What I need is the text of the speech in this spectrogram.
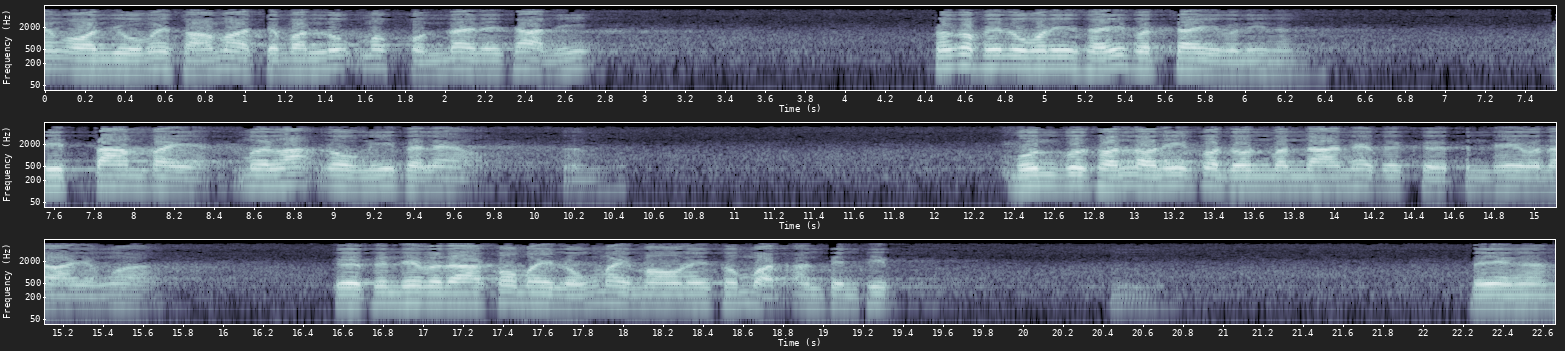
ยังอ่อนอยู่ไม่สามารถจะบรรลุมรรคผลได้ในชาตินี้มันก็เป็นอุปนิสัยปัจจัยวันนี้นะติดตามไปเมื่อละโลกนี้ไปแล้วบุญกุศลเหล่านี้ก็โดนบันดาลให้ไปเกิดเป็นเทวดาอย่างว่า เกิดเป็นเทวดาก็ไม่หลงไม่เมาในสมบัติอันเป็นทิพย์เป็นอย่างนั้น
